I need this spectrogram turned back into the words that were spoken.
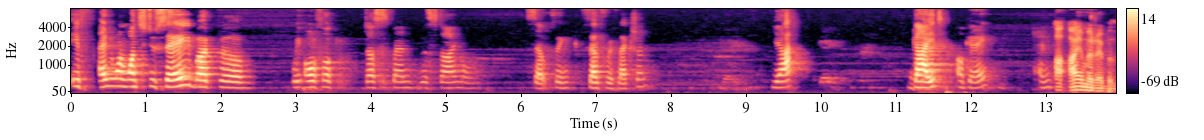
If anyone wants to say, but uh, we also just spend this time on self-think, self-reflection. Yeah? Guide, okay. And I, I am a rebel.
